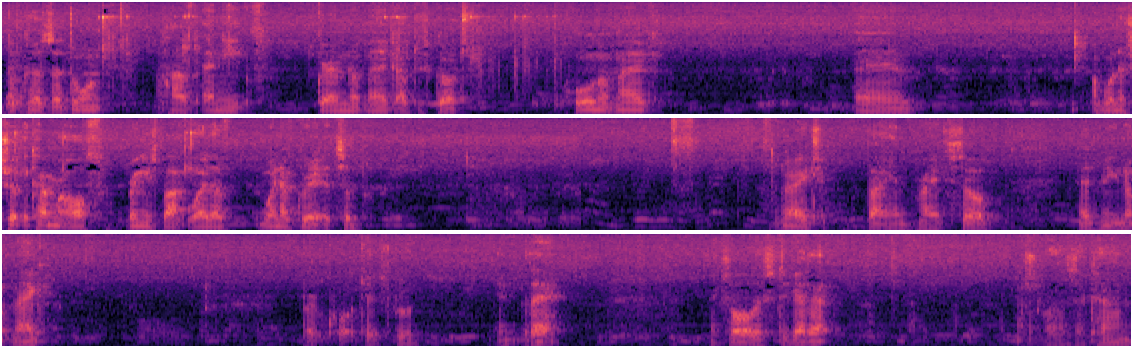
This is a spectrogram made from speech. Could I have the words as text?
because I don't have any ground nutmeg, I've just got whole nutmeg. Um, I'm going to shut the camera off, bring us back while I've when I've grated some. Right, back in. Right, so there's me nutmeg. About a quarter teaspoon into there. Mix all this together as well as I can.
